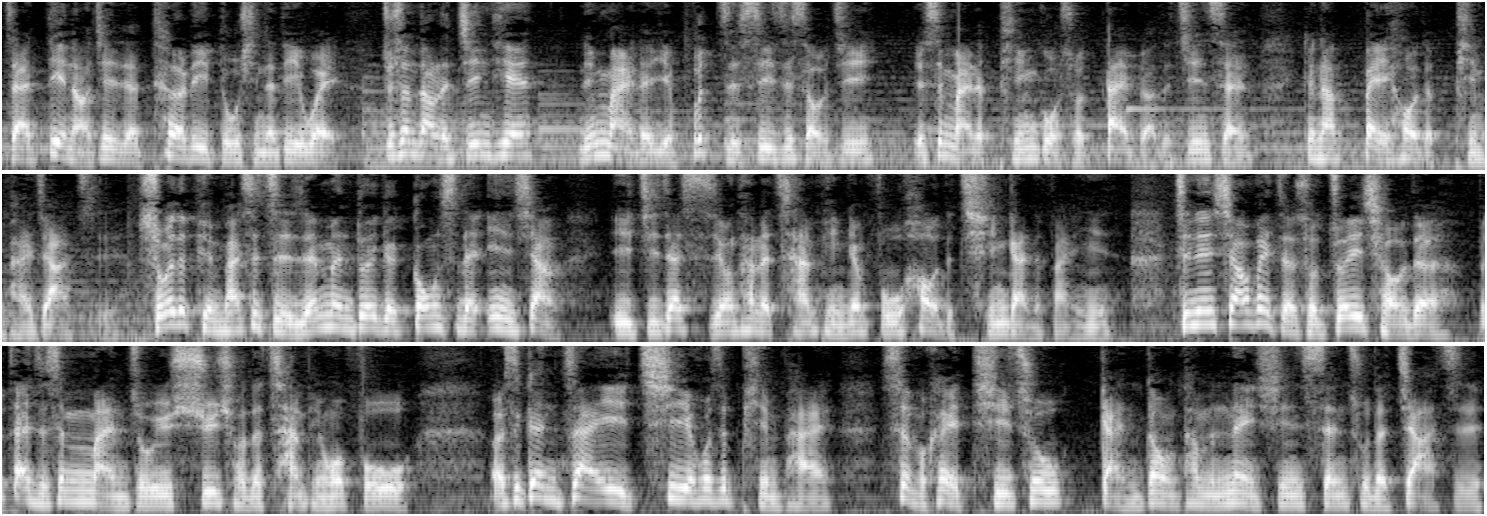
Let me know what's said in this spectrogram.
在电脑界的特立独行的地位。就算到了今天。你买的也不只是一只手机，也是买了苹果所代表的精神，跟它背后的品牌价值。所谓的品牌，是指人们对一个公司的印象，以及在使用它的产品跟服务后的情感的反应。今天消费者所追求的，不再只是满足于需求的产品或服务，而是更在意企业或是品牌是否可以提出感动他们内心深处的价值。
